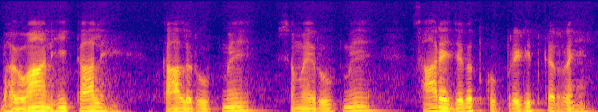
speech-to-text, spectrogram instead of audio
भगवान ही काल हैं, काल रूप में, समय रूप में सारे जगत को प्रेरित कर रहे हैं।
